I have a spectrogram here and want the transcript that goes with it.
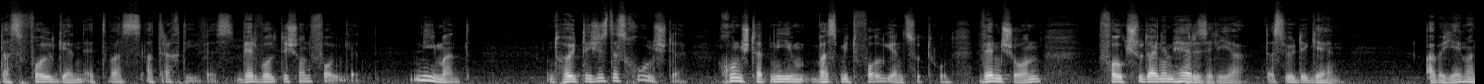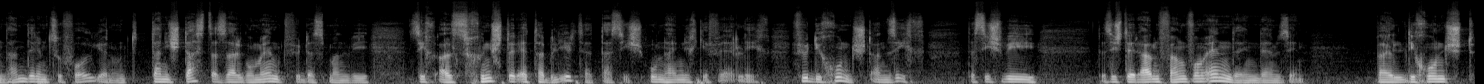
das Folgen etwas Attraktives? Wer wollte schon folgen? Niemand. Und heute ist es das Coolste. Kunst hat nie was mit Folgen zu tun. Wenn schon, folgst du deinem Herzen, ja, das würde gehen aber jemand anderem zu folgen. Und dann ist das das Argument, für das man wie sich als Künstler etabliert hat. Das ist unheimlich gefährlich für die Kunst an sich. Das ist wie, das ist der Anfang vom Ende in dem Sinn. Weil die Kunst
